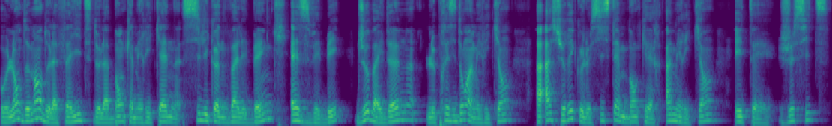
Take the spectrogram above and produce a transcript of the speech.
au lendemain de la faillite de la banque américaine Silicon Valley Bank, SVB, Joe Biden, le président américain, a assuré que le système bancaire américain était, je cite,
